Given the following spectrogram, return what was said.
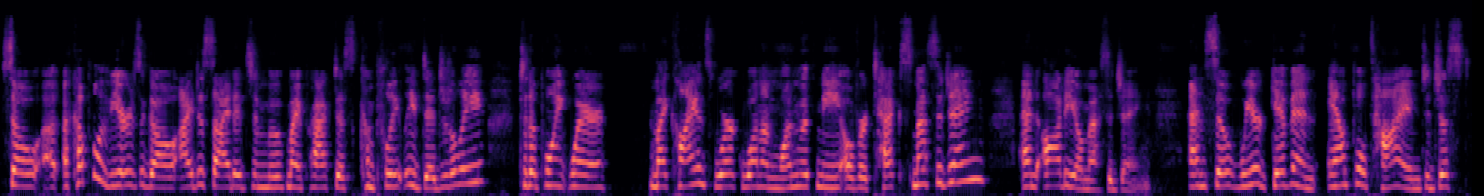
So a, a couple of years ago, I decided to move my practice completely digitally to the point where my clients work one on one with me over text messaging and audio messaging. And so we are given ample time to just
